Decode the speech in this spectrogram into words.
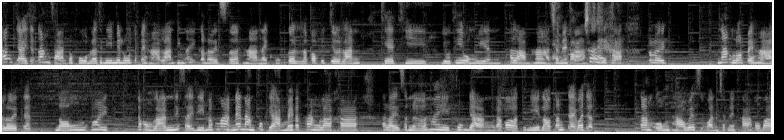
ตั้งใจจะตั้งศาลพระภูมิแล้วทีนี้ไม่รู้จะไปหาร้านที่ไหนก็เลยเซิร์ชหาใน Google แล้วก็ไปเจอร้าน KT อยู่ที่วงเวียนพระรามห้าใช่ไหมครัคะบใช่ค่ะ ก็เลยนั่งรถไปหาเลย แต่น้องอ้อยเจ้าของร้านนิสัยดีมากๆ แนะนำทุกอย่างแม้กระทั่งราคาอะไรเสนอให้ทุกอย่าง แล้วก็ทีนี้เราตั้งใจว่าจะตั้งองค์ท้าวเวสสุวรรณใช่ไหมคะเพราะว่า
